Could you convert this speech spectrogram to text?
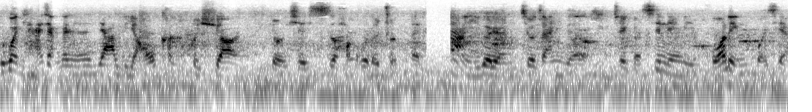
如果你还想跟人家聊，可能会需要。有一些思考或者准备，这样一个人就在你的这个心灵里活灵活现，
